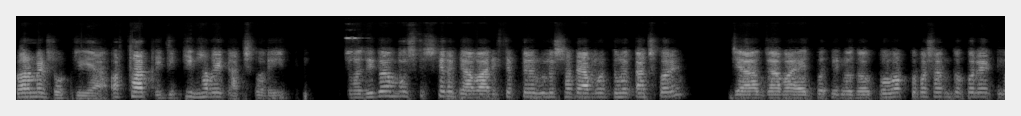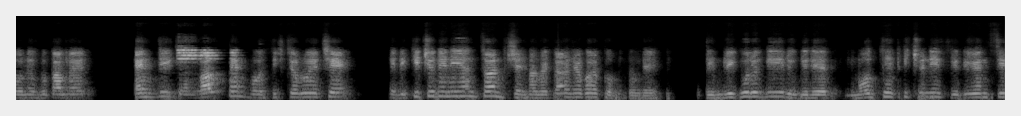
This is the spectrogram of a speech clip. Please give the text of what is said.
কর্মের প্রক্রিয়া, অর্থাৎ এটি কীভাবে কাজ করে? ক্লোজিবাম মস্তিষ্কের গাবা রিসেপ্টরগুলোর সাথে আবদ্ধ হয়ে কাজ করে, যা গাবা এর প্রতিরোধক প্রভাবকে প্রশান্ত করে ক্লোনিজোপামের অ্যান্টি কনভালসেন্ট বৈশিষ্ট্য রয়েছে। এটি খিচুনি নিয়ন্ত্রণ বিশেষভাবে কার্যকর করে তোলে। এটি রোগীদের মধ্যে খিচুনি ফ্রিকুয়েন্সি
